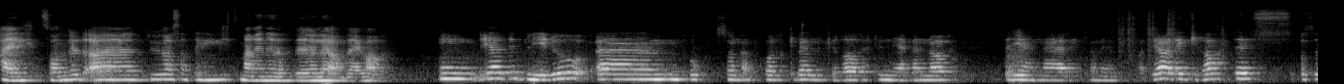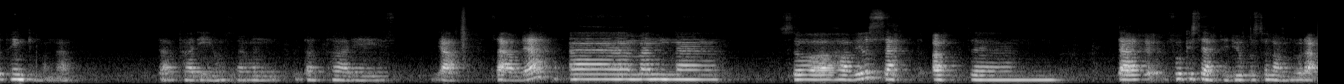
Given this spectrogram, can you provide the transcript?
helt sånn. Vil, eh, du har satt deg litt mer inn i dette, Lea, enn jeg har. Mm, ja, det blir jo eh, fort sånn at folk velger å returnere når det gjerne reklamerer for at ja, det er gratis, og så tenker man at da tar de hos seg Da tar de ja, seg av det. Eh, men eh, så har vi jo sett at eh, der fokuserte de jo på Solano da,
